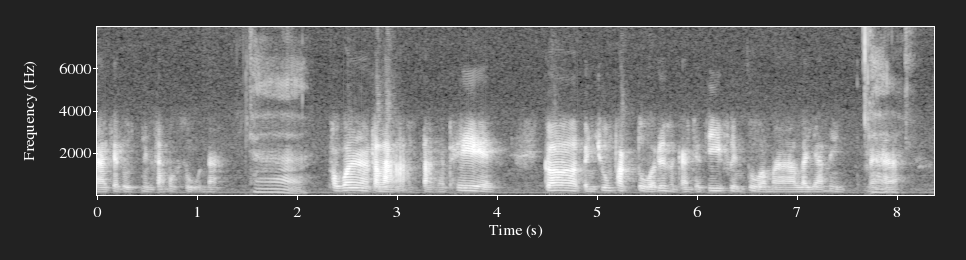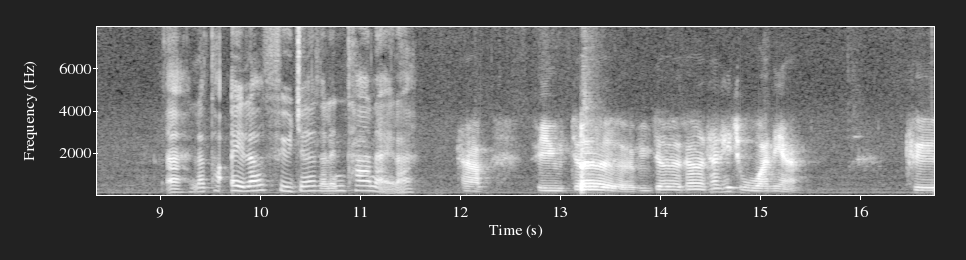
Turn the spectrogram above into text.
อาจจะหลุดหนึ่งสามหกศูนย์นะค่ะเพราะว่าตลาดต่างประเทศ ก็เป็นช่วงพักตัวด้วยเหมือนกันจากที่ฟื้นตัวมาระยะหนึ่งนะค่ะฮะอะแล้วท่อเอ้ยแล้วฟิวเจอร์จะเล่นท่าไหนล่ะ ครับ ฟิวเจอร์ฟิวเจอร์ก็ถ้าให้ชัวร์เนี่ย คือ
